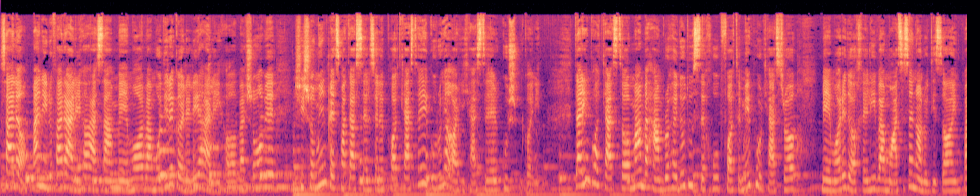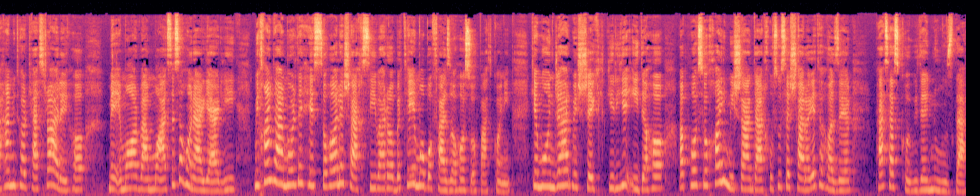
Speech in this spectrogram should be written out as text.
سلام من نیلوفر علیها هستم معمار و مدیر گالری علیها و شما به ششمین قسمت از سلسله پادکست های گروه ArchiCaster گوش می‌کنید. در این پادکست ها من به همراه دو دوست خوب فاطمه پورکسرا معمار داخلی و مؤسس نانو Design و همینطور کسرا علیها معمار و مؤسس هنرگردی می‌خوایم در مورد حس و حال شخصی و رابطه ما با فضاها صحبت کنیم که منجر به شکلگیری ایده ها و پاسخهایی میشن در خصوص شرایط حاضر پس از کووید 19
